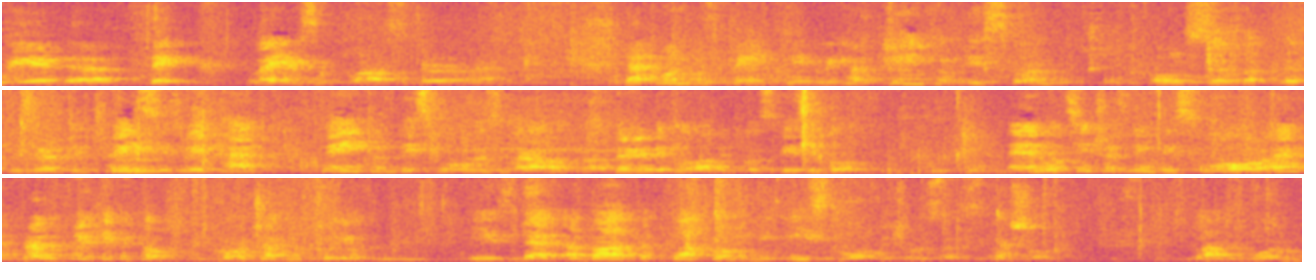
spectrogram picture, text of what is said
with uh, thick layers of plaster. And that one was painted. We have paint on this one also, but preserved in traces. We had paint on this wall as well, but very little of it was visible. And what's interesting, this wall, and relatively typical for Çatalhöyük, is that above the platform on the east wall, which was a special platform,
